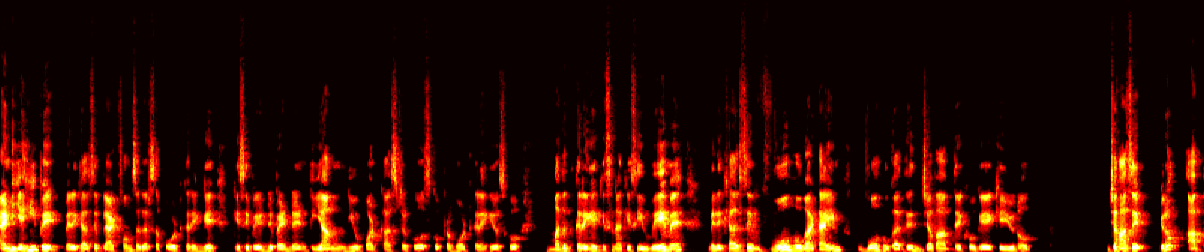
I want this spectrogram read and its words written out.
and यहीं पे मेरे ख्याल से प्लेटफॉर्म्स अगर सपोर्ट करेंगे किसी भी इंडिपेंडेंट यंग न्यू पॉडकास्टर को उसको प्रमोट करेंगे उसको मदद करेंगे किसी ना किसी वे में मेरे ख्याल से वो होगा टाइम वो होगा दिन जब आप देखोगे कि यू you नो know, जहाँ से यू you नो know, आप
